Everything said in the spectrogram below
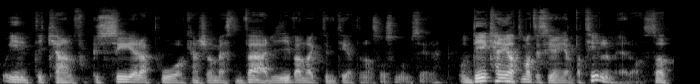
och inte kan fokusera på kanske de mest värdegivande aktiviteterna så som de ser det. Och det kan ju automatisering hjälpa till med. Då. Så att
